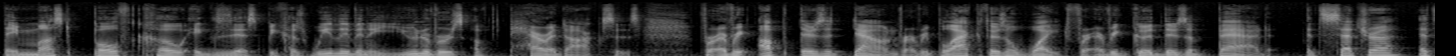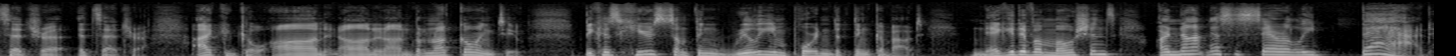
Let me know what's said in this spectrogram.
They must both coexist because we live in a universe of paradoxes. For every up, there's a down. For every black, there's a white. For every good, there's a bad, etc., etc., etc. I could go on and on and on, but I'm not going to. Because here's something really important to think about negative emotions are not necessarily bad.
